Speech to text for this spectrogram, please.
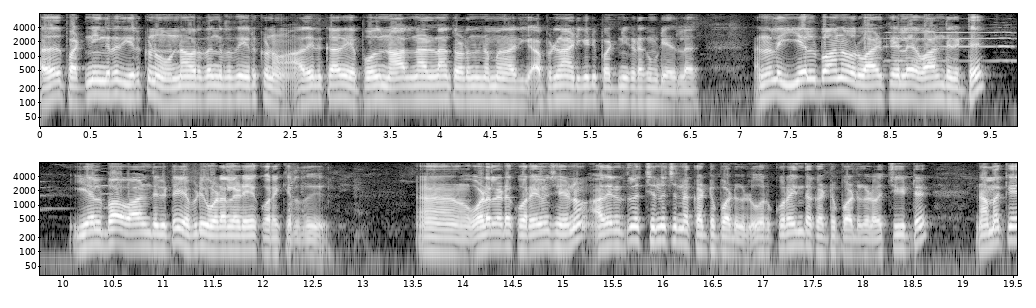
அதாவது பட்டினிங்கிறது இருக்கணும் உண்ணாவிரதங்கிறது இருக்கணும். அதற்காக எப்போதும் நாலு நாள்லாம் தொடர்ந்து நம்ம அடி அப்படிலாம் அடிக்கடி பட்டினி கிடக்க முடியாதுல்ல. அதனால் இயல்பான ஒரு வாழ்க்கையில் வாழ்ந்துக்கிட்டு இயல்பாக வாழ்ந்துக்கிட்டு எப்படி உடல் எடையை குறைக்கிறது? உடல் எடை குறையவும் செய்யணும். அதே நேரத்தில் சின்ன சின்ன கட்டுப்பாடுகள் ஒரு குறைந்த கட்டுப்பாடுகளை வச்சுக்கிட்டு நமக்கே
